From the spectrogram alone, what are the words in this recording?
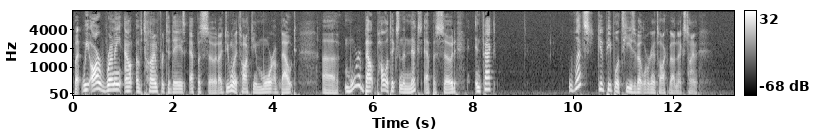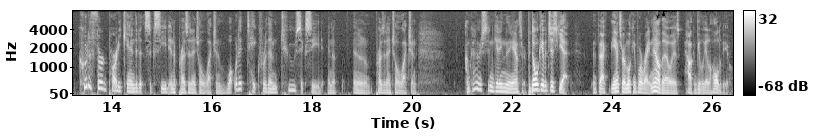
but we are running out of time for today's episode. I do want to talk to you more about uh, more about politics in the next episode. In fact, let's give people a tease about what we're going to talk about next time. Could a third party candidate succeed in a presidential election? What would it take for them to succeed in a, in a presidential election? I'm kind of interested in getting the answer, but don't give it just yet. In fact, the answer I'm looking for right now, though, is how can people get a hold of you?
